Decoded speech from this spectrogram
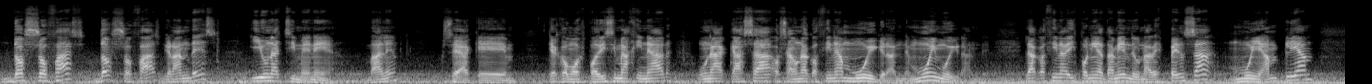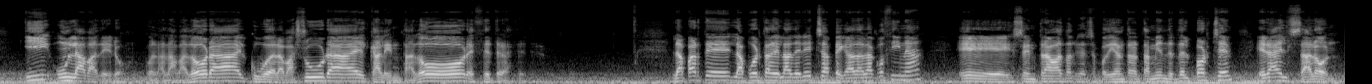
dos sofás, dos sofás grandes y una chimenea, ¿vale? O sea que, que como os podéis imaginar, una casa, o sea, una cocina muy grande, muy, muy grande. La cocina disponía también de una despensa muy amplia y un lavadero, con la lavadora, el cubo de la basura, el calentador, etcétera, etcétera. La parte, la puerta de la derecha, pegada a la cocina, eh, se entraba, se podía entrar también desde el porche, era el salón.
